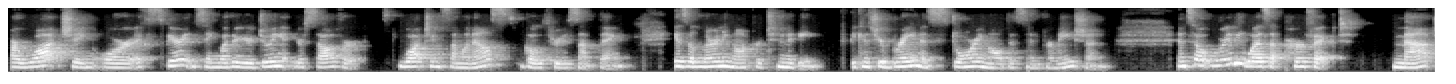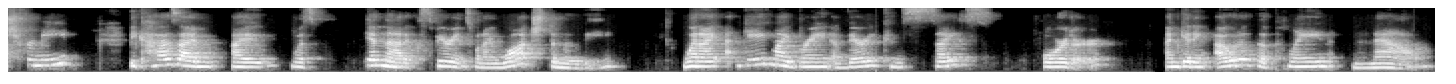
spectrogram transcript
are watching or experiencing, whether you're doing it yourself or watching someone else go through something, is a learning opportunity because your brain is storing all this information. And so it really was a perfect match for me because I'm I was in that experience when I watched the movie when I gave my brain a very concise order, I'm getting out of the plane now.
